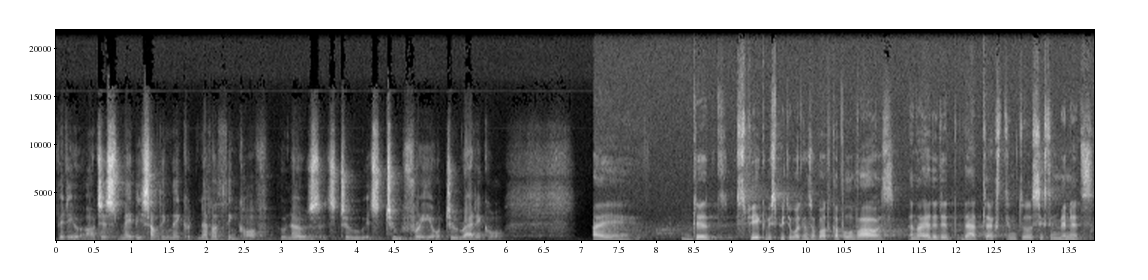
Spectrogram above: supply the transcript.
video artist may be something they could never think of. Who knows? It's too, it's too free or too radical. I did speak with Peter Watkins about a couple of hours, and I edited that text into 16 minutes.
